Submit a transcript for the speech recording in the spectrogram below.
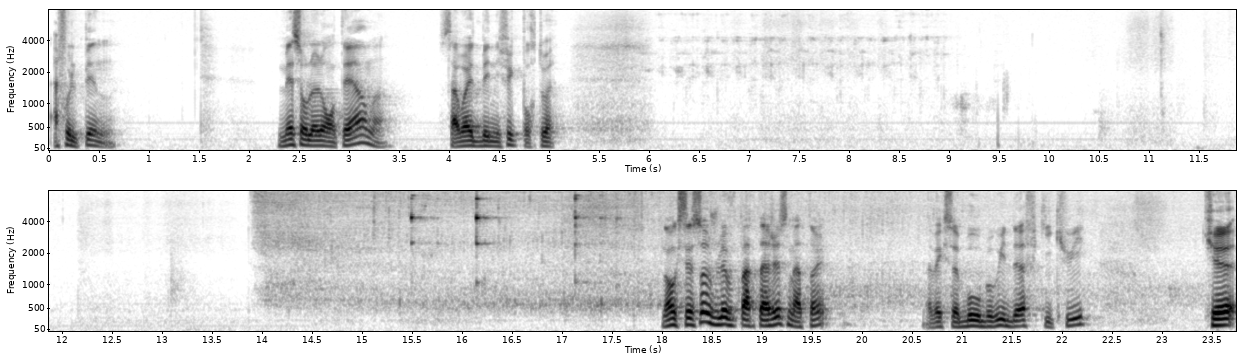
à full pin mais sur le long terme, ça va être bénéfique pour toi. Donc, c'est ça que je voulais vous partager ce matin, avec ce beau bruit d'œuf qui cuit, que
